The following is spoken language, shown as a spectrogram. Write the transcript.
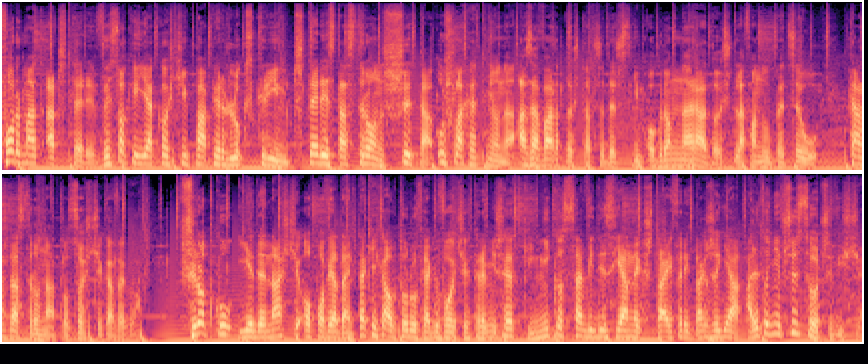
Format A4, wysokiej jakości papier Lux Cream, 400 stron, szyta, uszlachetniona, a zawartość to przede wszystkim ogromna radość dla fanów BCU. Każda strona to coś ciekawego. W środku 11 opowiadań takich autorów jak Wojciech Tremiszewski, Nikos Savidis, Janek Sztajfer i także ja, ale to nie wszyscy oczywiście.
